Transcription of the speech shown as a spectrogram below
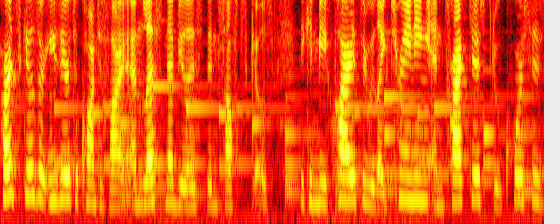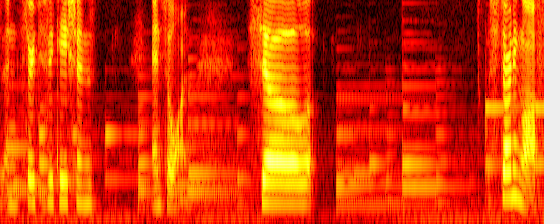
Hard skills are easier to quantify and less nebulous than soft skills. They can be acquired through like training and practice, through courses and certifications, and so on. So, starting off,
